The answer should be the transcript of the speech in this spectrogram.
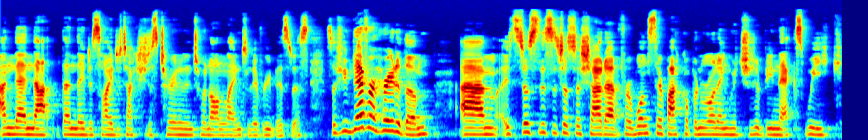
and then that then they decided to actually just turn it into an online delivery business. So if you've never heard of them um, it's just this is just a shout out for once they're back up and running which should be next week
